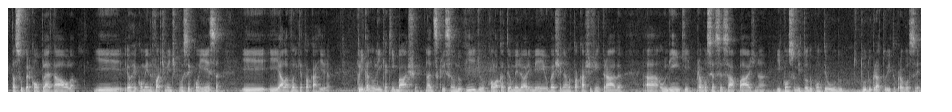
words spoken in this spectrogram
Está super completa a aula e eu recomendo fortemente que você conheça e, e alavanque a tua carreira. Clica no link aqui embaixo na descrição do vídeo, coloca teu melhor e-mail, vai chegar na tua caixa de entrada uh, o link para você acessar a página e consumir todo o conteúdo, tudo gratuito para você.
